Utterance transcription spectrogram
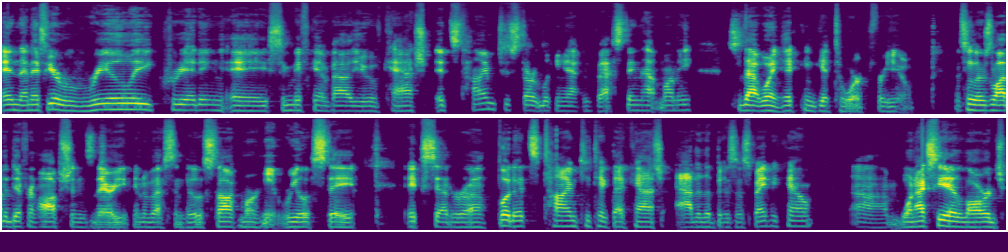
And then if you're really creating a significant value of cash, it's time to start looking at investing that money so that way it can get to work for you. And so there's a lot of different options there. You can invest into the stock market, real estate, etc. But it's time to take that cash out of the business bank account. Um, when I see a large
